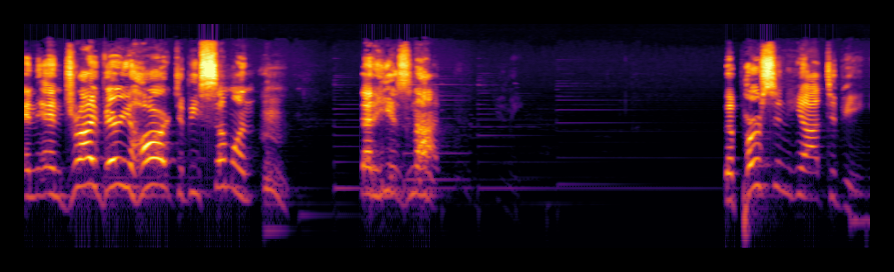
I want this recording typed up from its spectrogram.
and, and try very hard to be someone that he is not. The person he ought to be.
